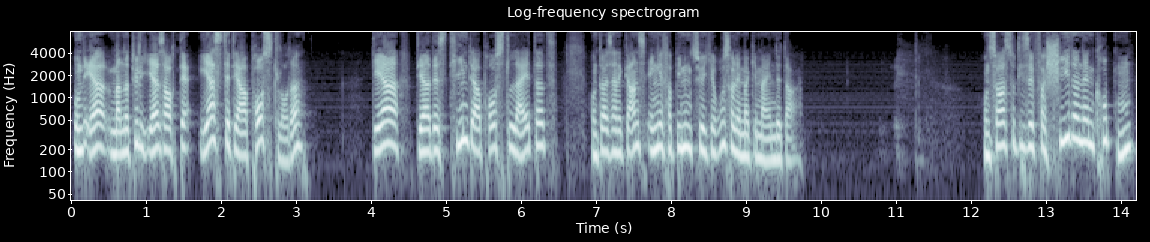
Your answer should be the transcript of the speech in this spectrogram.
Und er, man natürlich, er ist auch der erste der Apostel, oder? Der, der das Team der Apostel leitet. Und da ist eine ganz enge Verbindung zur Jerusalemer Gemeinde da. Und so hast du diese verschiedenen Gruppen.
